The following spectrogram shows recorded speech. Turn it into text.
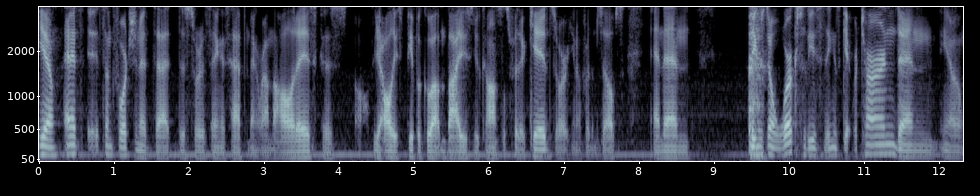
Yeah, and it's it's unfortunate that this sort of thing is happening around the holidays because all, Yeah. all these people go out and buy these new consoles for their kids or you know for themselves, and then things don't work, so these things get returned, and you know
